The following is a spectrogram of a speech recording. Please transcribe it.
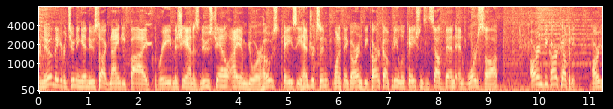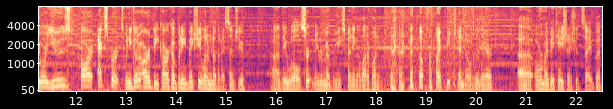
Afternoon. Thank you for tuning in. News Talk 95.3, Michiana's news channel. I am your host, Casey Hendrickson. Want to thank R&B Car Company, locations in South Bend and Warsaw. R&B Car Company are your used car experts. When you go to R&B Car Company, make sure you let them know that I sent you. Uh, they will certainly remember me spending a lot of money over my weekend over there, uh, over my vacation, I should say. But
